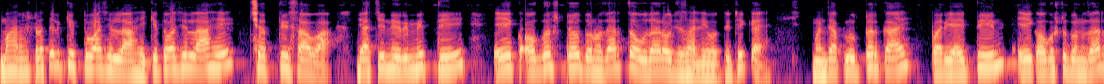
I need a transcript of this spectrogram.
महाराष्ट्रातील कितवा जिल्हा आहे? कितवा जिल्हा आहे? छत्तीसावा. याची निर्मिती एक ऑगस्ट दोन हजार चौदा रोजी झाली होती. ठीक आहे? म्हणजे आपलं उत्तर काय? पर्याय तीन एक ऑगस्ट दोन हजार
